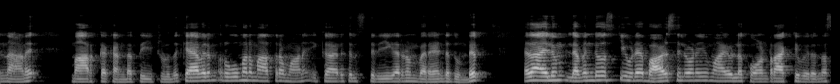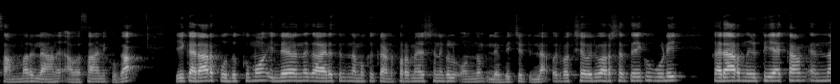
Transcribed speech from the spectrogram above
എന്നാണ് മാർക്ക കണ്ടെത്തിയിട്ടുള്ളത്. കേവലം റൂമർ മാത്രമാണ് ഇക്കാര്യത്തിൽ സ്ഥിരീകരണം വരേണ്ടതുണ്ട്. ഏതായാലും ലെവൻഡോസ്കിയുടെ ബാഴ്സലോണയുമായുള്ള കോൺട്രാക്ട് വരുന്ന സമ്മറിലാണ് അവസാനിക്കുക. ഈ കരാർ പുതുക്കുമോ ഇല്ലയോ എന്ന കാര്യത്തിൽ നമുക്ക് കൺഫർമേഷനുകൾ ഒന്നും ലഭിച്ചിട്ടില്ല. ഒരുപക്ഷെ ഒരു വർഷത്തേക്ക് കൂടി കരാർ നീട്ടിയേക്കാം എന്ന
